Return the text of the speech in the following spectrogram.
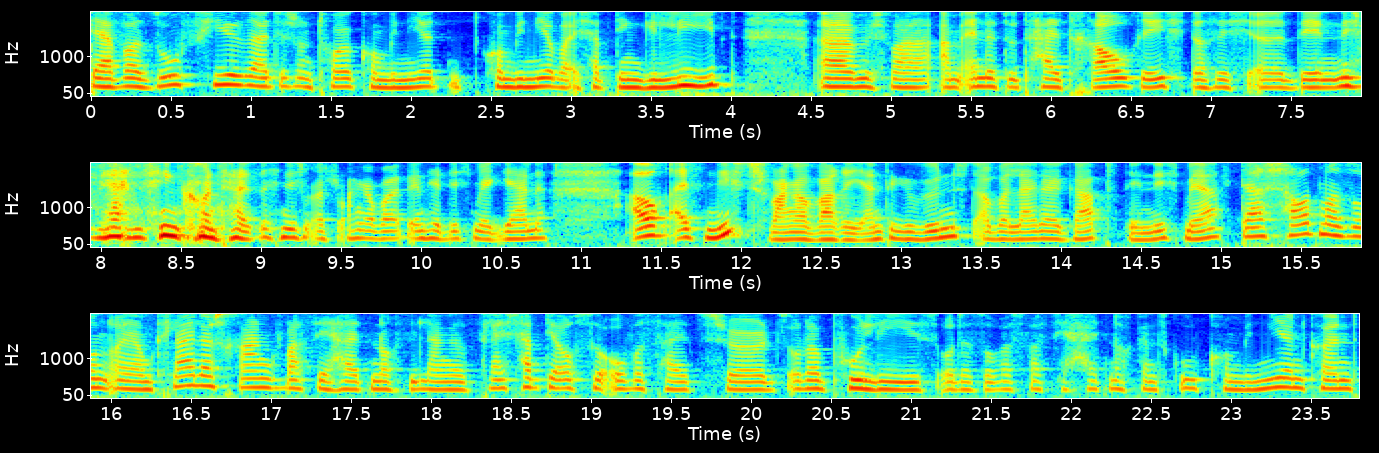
Der war so vielseitig und toll kombiniert, kombinierbar. Ich habe den geliebt. Ähm, ich war am Ende total traurig, dass ich äh, den nicht mehr anziehen konnte, als ich nicht mehr schwanger war. Den hätte ich mir gerne auch als nicht schwanger Variante gewünscht, aber leider gab es den nicht mehr. Da schaut mal so in eurem Kleiderschrank, was ihr halt noch, wie lange, vielleicht habt ihr auch so Oversize-Shirts oder Pullis oder sowas, was ihr halt noch ganz gut kombinieren könnt.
